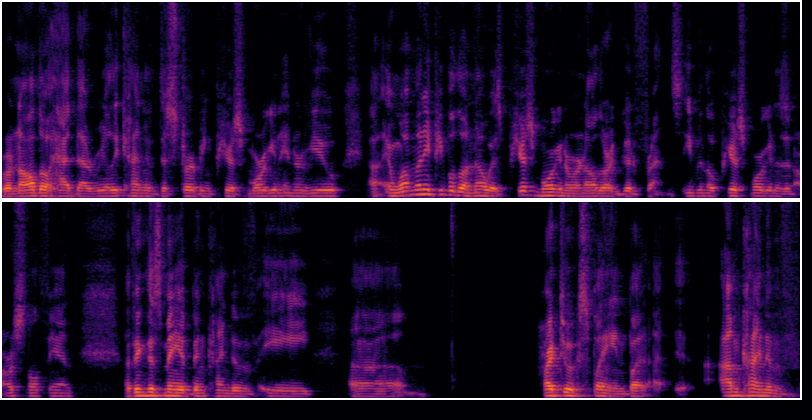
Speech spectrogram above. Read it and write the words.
Ronaldo had that really kind of disturbing Piers Morgan interview. Uh, and what many people don't know is Piers Morgan and Ronaldo are good friends, even though Piers Morgan is an Arsenal fan. I think this may have been kind of a um, hard to explain, but uh, I'm kind of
